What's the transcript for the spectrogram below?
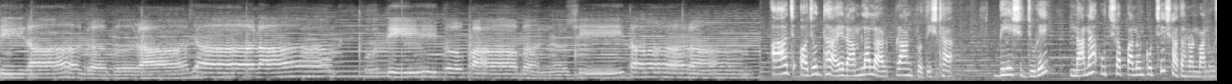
मोती राघव राजा राम पतित पावन सीताराम আজ অযোধ্যায় রামলালার প্রাণ প্রতিষ্ঠা দেশ জুড়ে নানা উৎসব পালন করছে সাধারণ মানুষ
